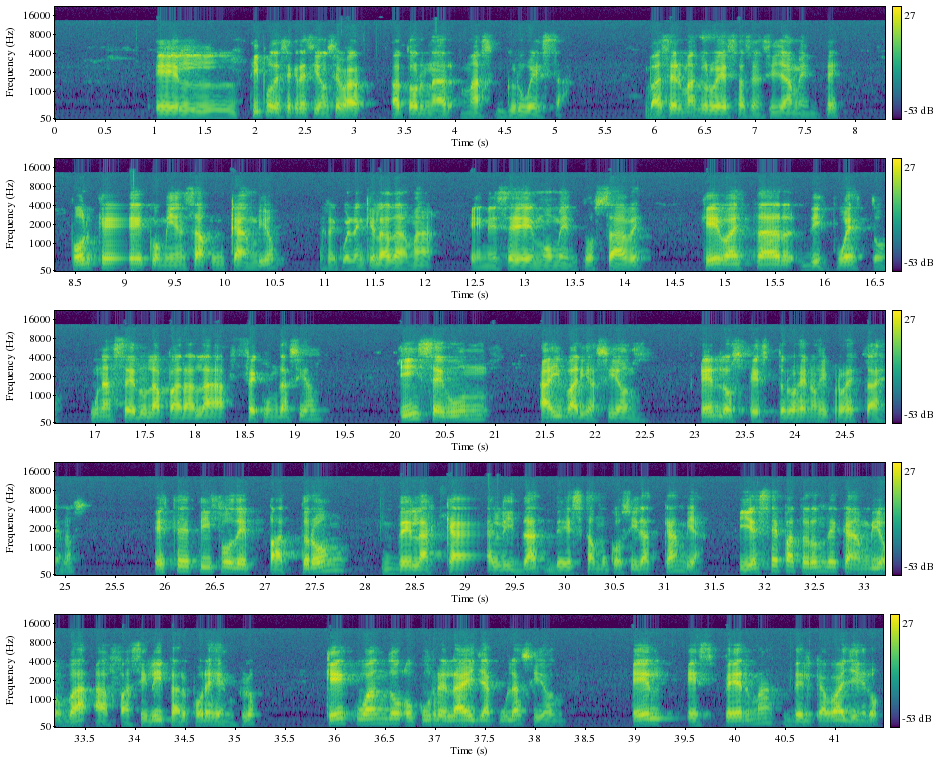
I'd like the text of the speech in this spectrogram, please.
el tipo de secreción se va a tornar más gruesa. Va a ser más gruesa sencillamente porque comienza un cambio. Recuerden que la dama en ese momento sabe que va a estar dispuesto una célula para la fecundación. Y según hay variación en los estrógenos y progestágenos, este tipo de patrón de la calidad de esta mucosidad cambia. Y ese patrón de cambio va a facilitar, por ejemplo, que cuando ocurre la eyaculación, el esperma del caballero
